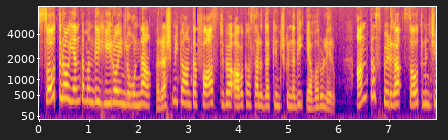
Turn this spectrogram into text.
సౌత్లో ఎంతమంది హీరోయిన్లు ఉన్నా రష్మిక అంత ఫాస్ట్గా అవకాశాలు దక్కించుకున్నది ఎవరూ లేరు. అంత స్పీడ్గా సౌత్ నుంచి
